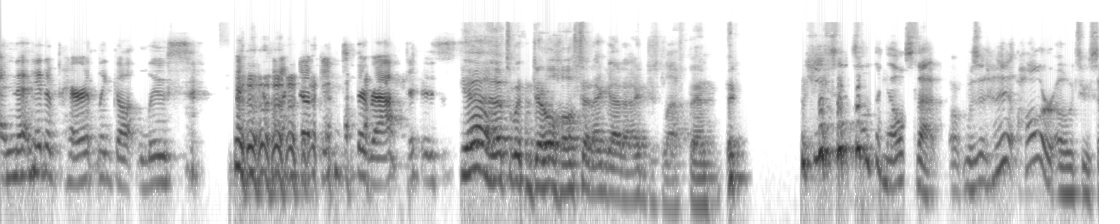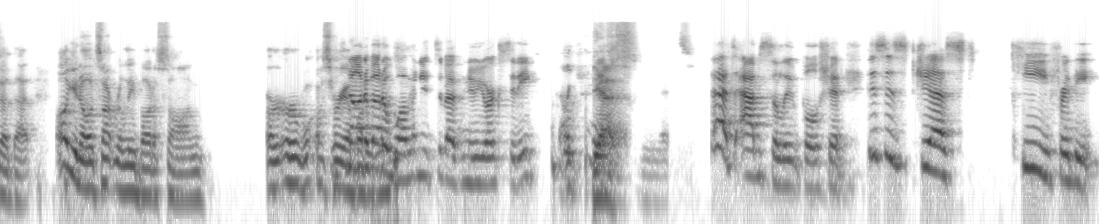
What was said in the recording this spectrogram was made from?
And then it apparently got loose and up into the rafters. Yeah, that's what Daryl Hall said. I got I just left then. he said something else that was it Hall or Oates who said that. Oh, you know, it's not really about a song. Or, or sorry, it's not about, about a woman, it's about New York City. yes. That's absolute bullshit. This is just key for the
